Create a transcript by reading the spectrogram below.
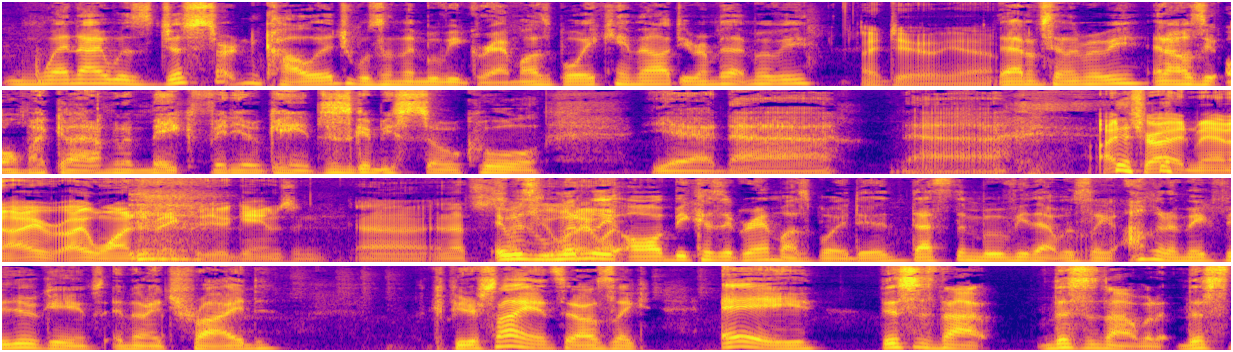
when I was just starting college was when the movie Grandma's Boy came out. Do you remember that movie, I do. Yeah. the Adam Sandler movie? And I was like, oh my god, I'm gonna make video games. This is gonna be so cool. Yeah, nah, nah. I tried, man. I I wanted to make video games, and uh, and that's It was essentially what I literally all because of Grandma's Boy, dude. That's the movie that was like, I'm gonna make video games, and then I tried computer science, and I was like, a, this is not. This is not what this.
